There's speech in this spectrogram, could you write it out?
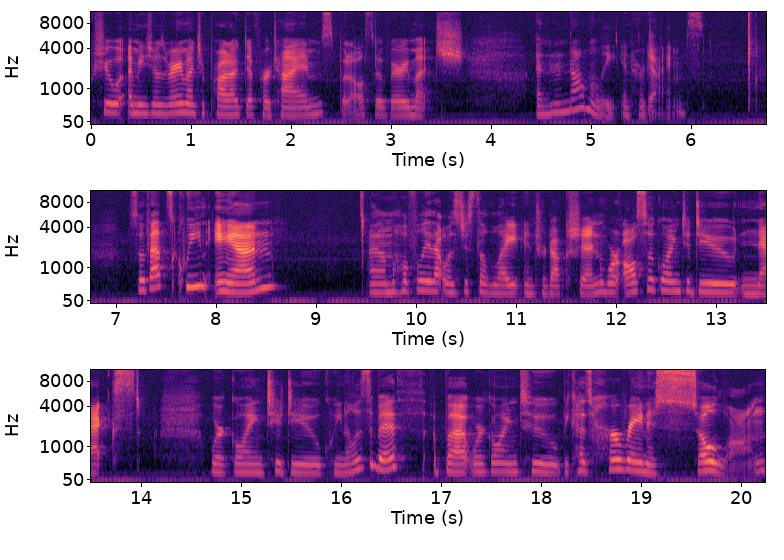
She, I mean, she was very much a product of her times, but also very much an anomaly in her yeah. times. So that's Queen Anne. Um, hopefully, that was just a light introduction. We're also going to do next we're going to do Queen Elizabeth, but we're going to, because her reign is so long,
